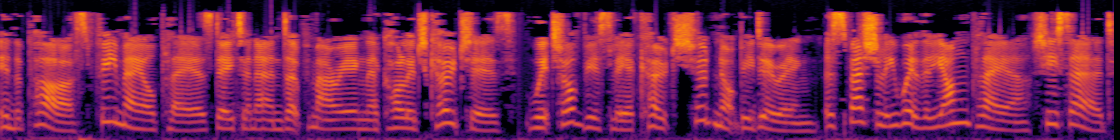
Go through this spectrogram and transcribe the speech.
in the past, female players date and end up marrying their college coaches, which obviously a coach should not be doing, especially with a young player, she said.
